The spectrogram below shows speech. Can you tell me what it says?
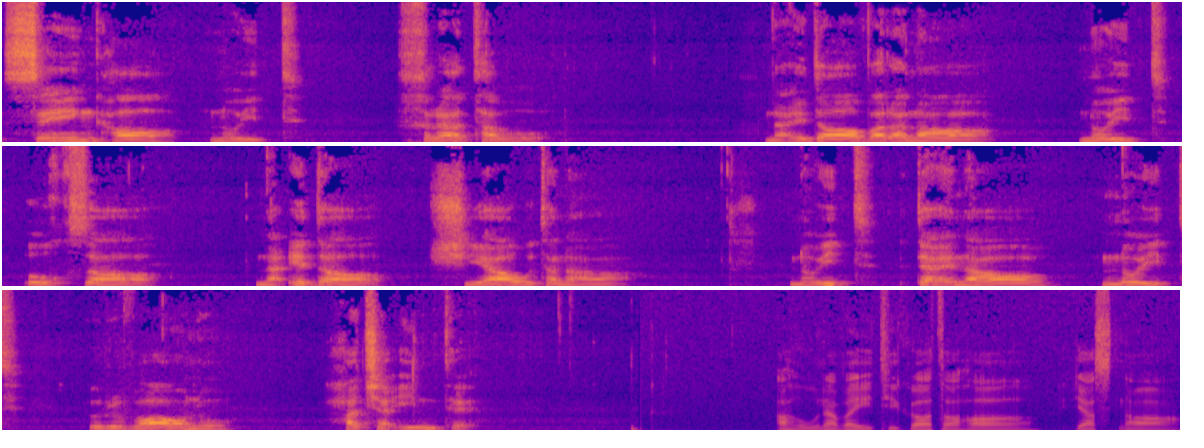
سنگ ها نویت خرتاو نعدا ورنا نویت اوخزا نعدا شیاوتنا نویت دعناو نویت روانو حچینته اهونویتی گاتاها یسنا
